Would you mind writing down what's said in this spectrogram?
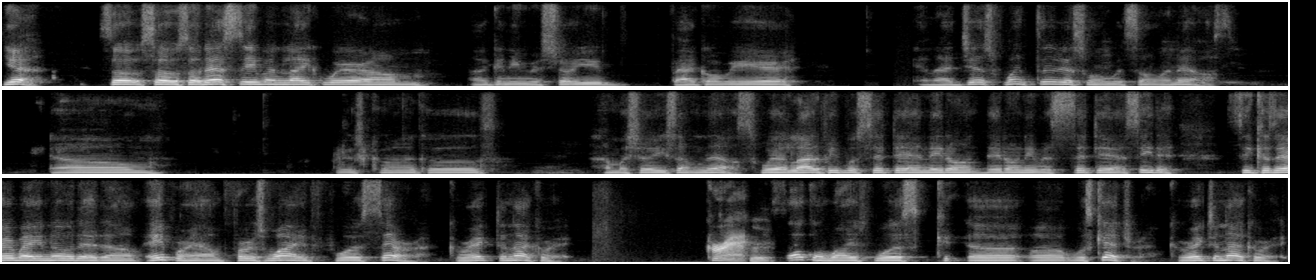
Yeah. So so so that's even like where um I can even show you back over here. And I just went through this one with someone else. Um First Chronicles. I'm gonna show you something else where a lot of people sit there and they don't they don't even sit there and see the see because everybody know that um Abraham first wife was Sarah, correct or not correct? Correct. Second wife was uh, uh, was Keturah. Correct or not correct?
